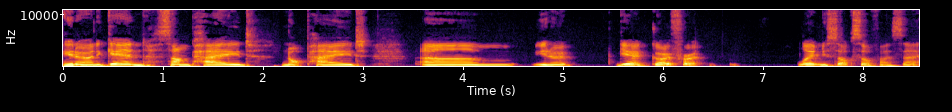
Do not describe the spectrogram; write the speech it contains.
you know, and again, some paid, not paid. Um, you know, yeah, go for it. Learn your socks off, I say.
